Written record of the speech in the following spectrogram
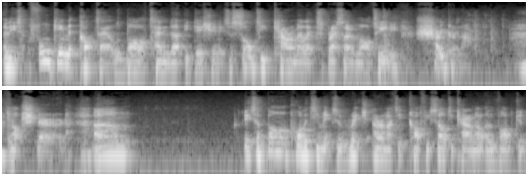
and it's Funkin' Cocktails Bartender Edition. It's a salty caramel espresso martini, shaken, not stirred. Um, it's a bar quality mix of rich aromatic coffee, salty caramel, and vodka,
